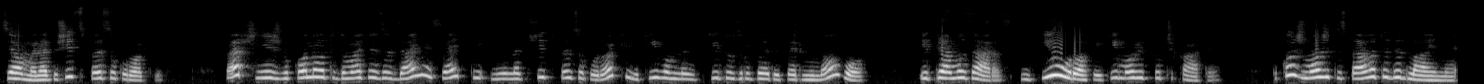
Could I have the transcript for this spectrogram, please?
Сьоме. Напишіть список уроків. Перш ніж виконувати домашнє завдання, сядьте і напишіть список уроків, які вам необхідно зробити терміново і прямо зараз, і ті уроки, які можуть почекати. Також можете ставити дедлайни.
